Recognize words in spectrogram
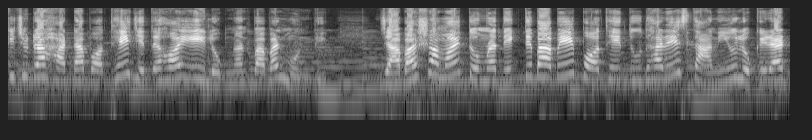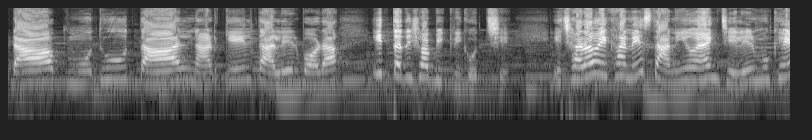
কিছুটা হাঁটা পথে যেতে হয় এই লোকনাথ বাবার মন্দির। যাবার সময় তোমরা দেখতে পাবে পথে দুধারে স্থানীয় লোকেরা ডাব, মধু, তাল, নারকেল, তালের বড়া ইত্যাদি সব বিক্রি করছে। এছাড়াও এখানে স্থানীয় এক জেলের মুখে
